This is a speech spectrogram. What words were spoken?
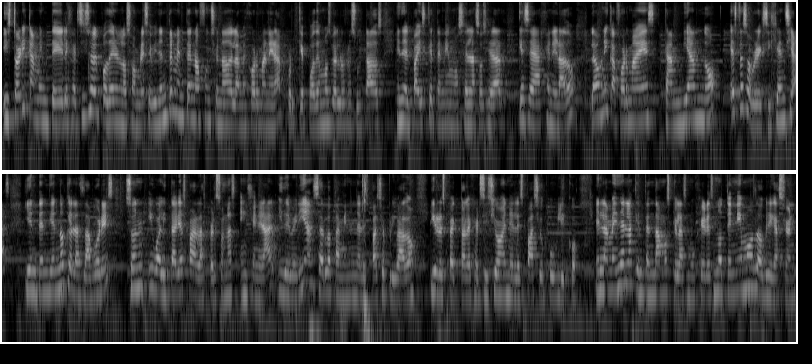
históricamente el ejercicio del poder en los hombres evidentemente no ha funcionado de la mejor manera porque podemos ver los resultados en el país que tenemos, en la sociedad que se ha generado. La única forma es cambiando estas sobreexigencias y entendiendo que las labores son igualitarias para las personas en general y deberían serlo también en el espacio privado y respecto al ejercicio en el espacio público. En la medida en la que entendamos que las mujeres no tenemos la obligación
